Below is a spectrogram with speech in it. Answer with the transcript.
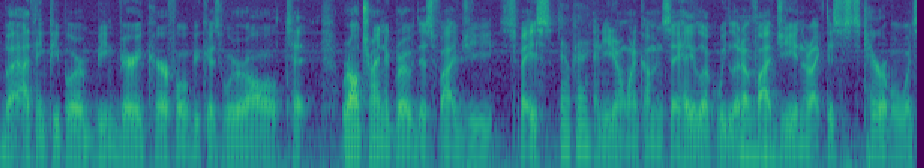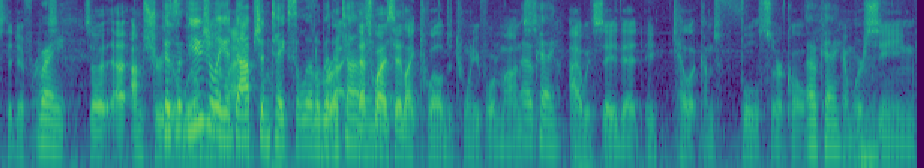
But I think people are being very careful because we're all te- we're all trying to grow this 5G space. Okay. And you don't want to come and say, hey, look, we lit up 5G, and they're like, this is terrible. What's the difference? Right. So uh, I'm sure Because be usually lag. adoption takes a little bit right. of time. That's why I say like 12 to 24 months. Okay. I would say that until it comes full circle. Okay. And we're seeing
